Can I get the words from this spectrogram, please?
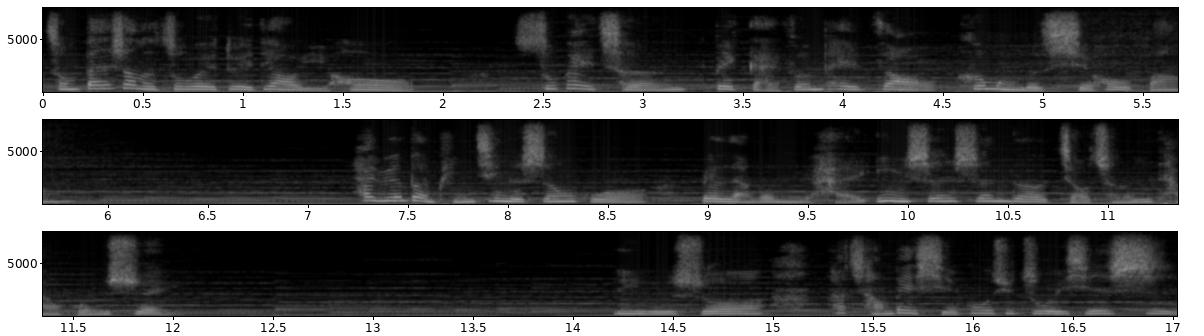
从班上的座位对调以后。苏佩成被改分配到科蒙的斜后方，他原本平静的生活被两个女孩硬生生的搅成了一潭浑水。例如说，他常被胁迫去做一些事，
